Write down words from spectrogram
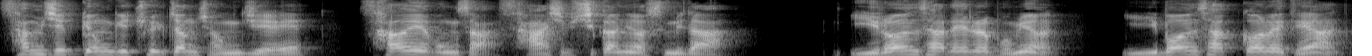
30경기 출장 정지에 사회봉사 40시간이었습니다. 이런 사례를 보면 이번 사건에 대한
